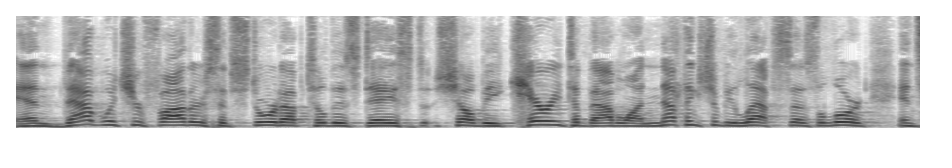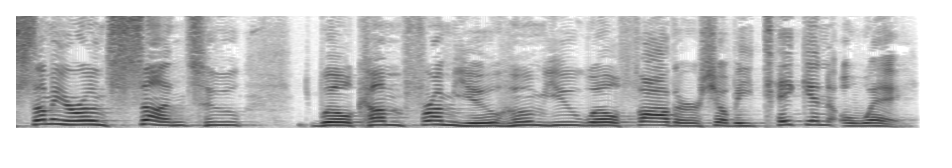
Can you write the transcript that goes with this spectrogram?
and that which your fathers have stored up till this day shall be carried to Babylon. Nothing shall be left, says the Lord. And some of your own sons who will come from you, whom you will father, shall be taken away.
